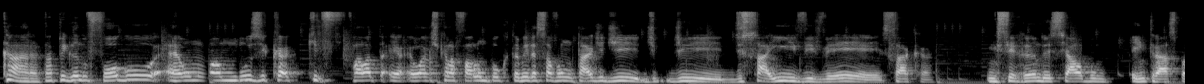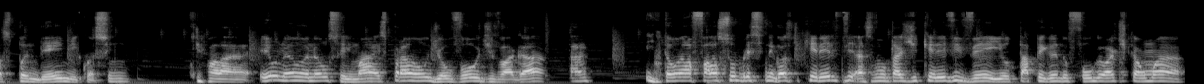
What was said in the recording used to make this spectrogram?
cara, Tá Pegando Fogo é uma música que fala. É, eu acho que ela fala um pouco também dessa vontade de, de, de, de sair e viver, saca? Encerrando esse álbum, entre aspas, pandêmico, assim que fala: Eu não, eu não sei mais para onde eu vou devagar. Então ela fala sobre esse negócio de querer, essa vontade de querer viver. E eu tá pegando fogo, eu acho que é uma.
